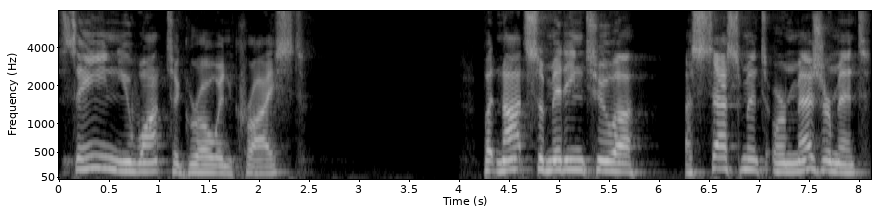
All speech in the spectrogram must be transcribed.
saying you want to grow in Christ, but not submitting to a assessment or measurement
